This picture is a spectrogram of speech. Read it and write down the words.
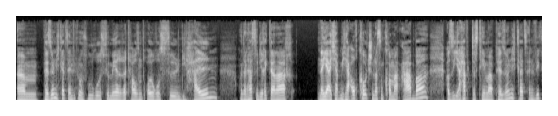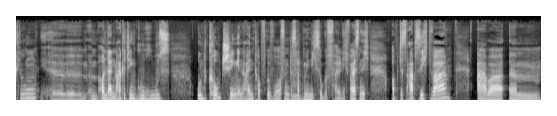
Ähm, Persönlichkeitsentwicklungsgurus für mehrere tausend Euros füllen die Hallen und dann hast du direkt danach naja, ich habe mich ja auch coachen lassen, aber, also ihr habt das Thema Persönlichkeitsentwicklung, äh, Online-Marketing-Gurus und Coaching in einen Topf geworfen. Das mhm. hat mir nicht so gefallen. Ich weiß nicht, ob das Absicht war, aber, ähm,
